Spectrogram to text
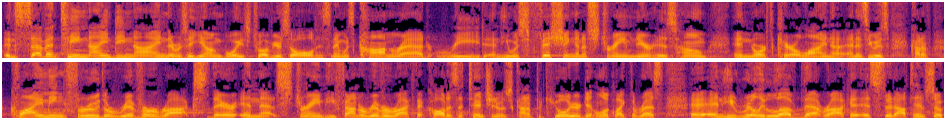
in 1799, there was a young boy, he's 12 years old. His name was Conrad Reed, and he was fishing in a stream near his home in North Carolina. And as he was kind of climbing through the river rocks there in that stream, he found a river rock that caught his attention. It was kind of peculiar, didn't look like the rest, and he really loved that rock. It stood out to him. So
